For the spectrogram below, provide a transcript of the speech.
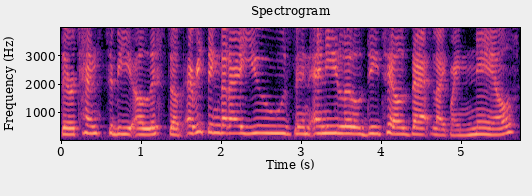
There tends to be a list of everything that I used and any little details that, like my nails.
